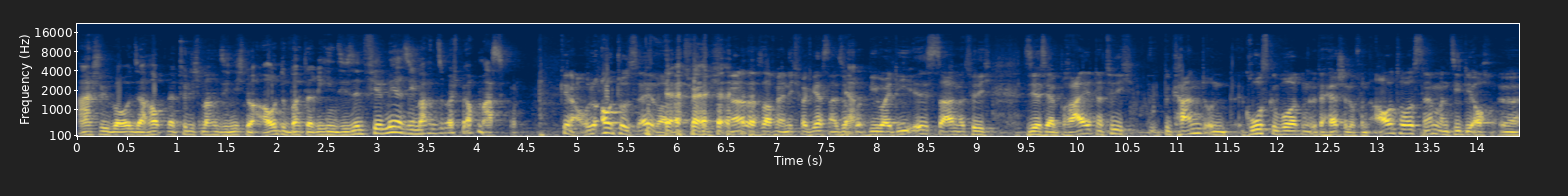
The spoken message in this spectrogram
Asche über unser Haupt. Natürlich machen sie nicht nur Autobatterien, sie sind viel mehr. Sie machen zum Beispiel auch Masken. Genau, und Autos selber natürlich, ne? das darf man ja nicht vergessen. Also ja. BYD ist da natürlich sehr, sehr breit, natürlich bekannt und groß geworden mit der Hersteller von Autos. Ne? Man sieht die auch äh,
